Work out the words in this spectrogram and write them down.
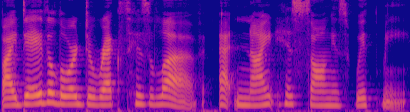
by day the Lord directs his love, at night his song is with me.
